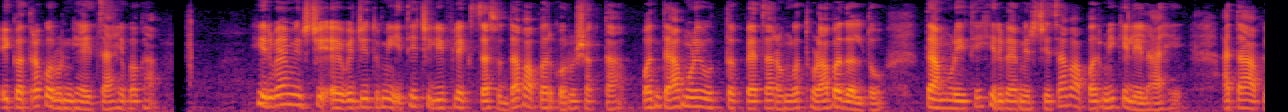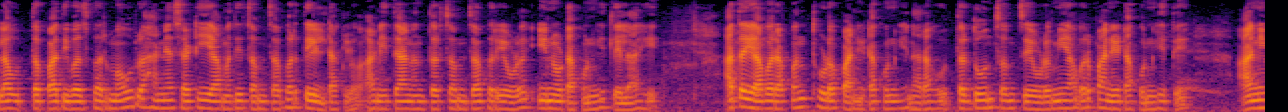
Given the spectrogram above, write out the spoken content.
एकत्र करून घ्यायचं आहे बघा. हिरव्या मिरचीऐवजी तुम्ही इथे चिली फ्लेक्सचा सुद्धा वापर करू शकता. पण त्यामुळे उत्तप्प्याचा रंग थोडा बदलतो. त्यामुळे इथे हिरव्या मिरचीचा वापर मी केलेला आहे. आता आपला उत्तप्पा दिवसभर मऊ राहण्यासाठी यामध्ये चमचाभर तेल टाकलं आणि त्यानंतर चमचाभर एवढं इनो टाकून घेतलेलं आहे. आता यावर आपण थोडं पाणी टाकून घेणार आहोत. तर दोन चमचे एवढं मी यावर पाणी टाकून घेते. आणि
